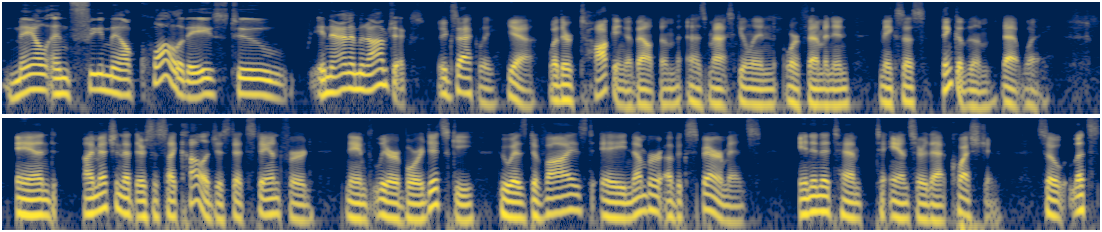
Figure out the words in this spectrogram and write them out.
male and female qualities to inanimate objects. Exactly. Yeah. Whether talking about them as masculine or feminine makes us think of them that way. And I mentioned that there's a psychologist at Stanford named Lera Boroditsky who has devised a number of experiments in an attempt to answer that question. So let's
